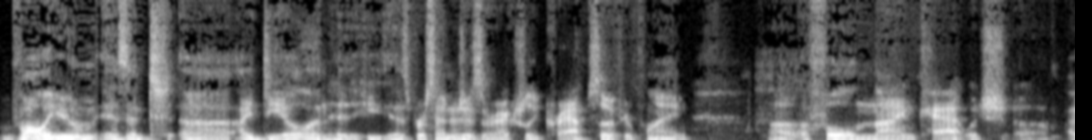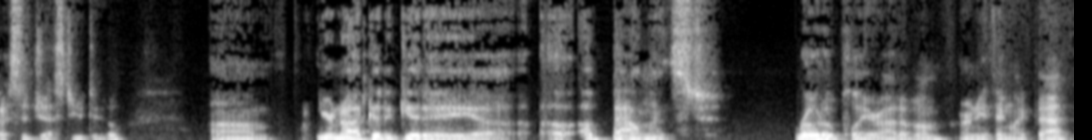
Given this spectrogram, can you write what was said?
volume isn't uh, ideal, and his, he, his percentages are actually crap. So if you're playing uh, a full nine cat, which uh, I suggest you do, um, you're not going to get a, uh, a, a balanced roto player out of him or anything like that.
